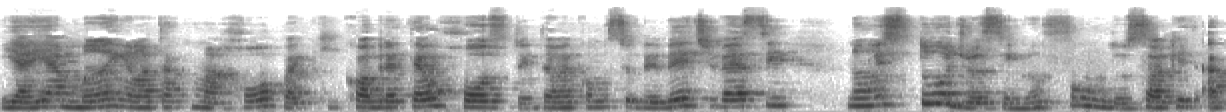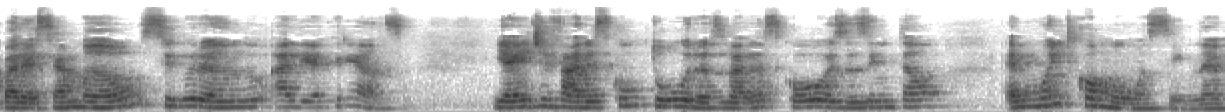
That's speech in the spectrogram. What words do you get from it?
E aí a mãe, ela tá com uma roupa que cobre até o rosto. Então, é como se o bebê tivesse num estúdio, assim, no fundo. Só que aparece a mão segurando ali a criança. E aí de várias culturas, várias coisas. Então, é muito comum, assim, né?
